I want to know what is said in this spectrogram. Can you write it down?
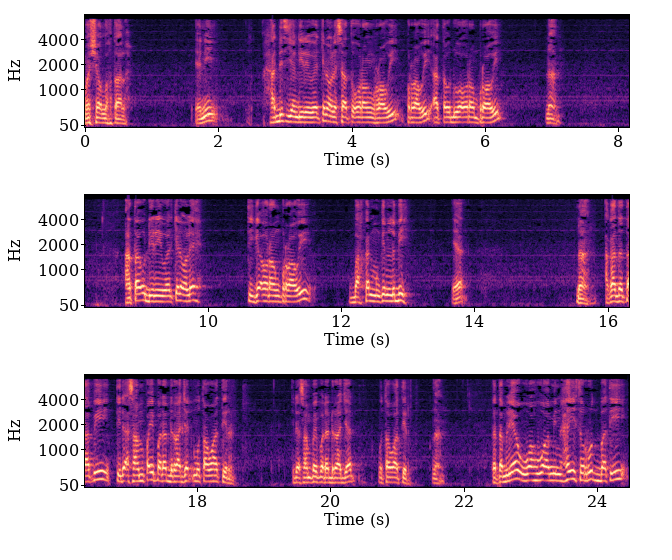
masya Allah taala. Yani hadis yang diriwayatkan oleh satu orang rawi, perawi atau dua orang perawi. Nah, atau diriwayatkan oleh tiga orang perawi bahkan mungkin lebih, ya. Nah, akan tetapi tidak sampai pada derajat mutawatir. Tidak sampai pada derajat mutawatir. Nah, kata beliau wahwa min haitsu rutbati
